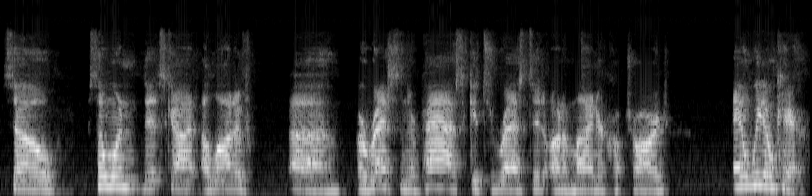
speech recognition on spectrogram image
So someone that's got a lot of uh, arrests in their past gets arrested on a minor charge, and we don't care.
